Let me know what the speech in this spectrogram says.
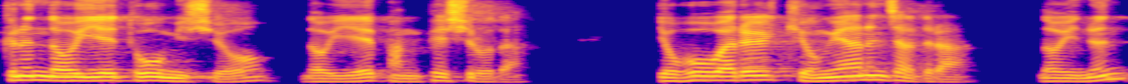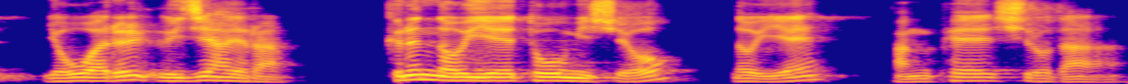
그는 너희의 도움이시오 너희의 방패시로다. 여호와를 경외하는 자들아 너희는 여호와를 의지하여라. 그는 너희의 도움이시오 너희의 방패시로다.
